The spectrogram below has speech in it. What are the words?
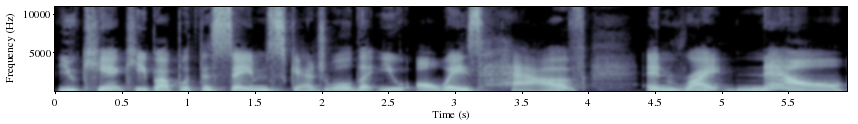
you can't keep up with the same schedule that you always have. And right now,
